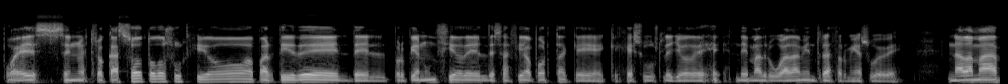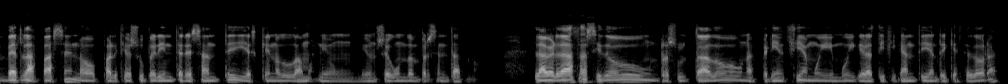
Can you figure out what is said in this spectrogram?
Pues en nuestro caso todo surgió a partir de- del propio anuncio del desafío Aporta que, que Jesús leyó de, de madrugada mientras dormía su bebé. Nada más ver las bases nos pareció súper interesante y es que no dudamos ni un, ni un segundo en presentarnos. La verdad ha sido un resultado, una experiencia muy, muy gratificante y enriquecedora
